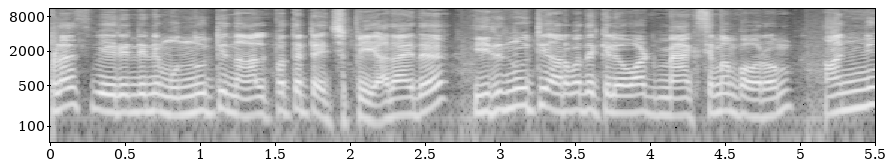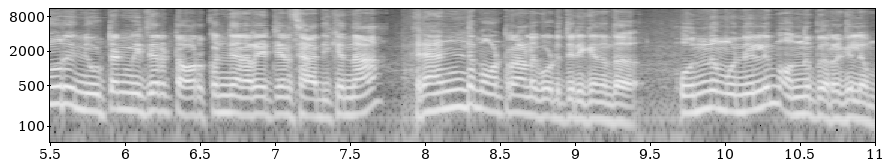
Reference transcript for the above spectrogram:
പ്ലസ് വേരിയന്റിന് മുന്നൂറ്റി നാൽപ്പത്തെട്ട് എച്ച് പി അതായത് ഇരുന്നൂറ്റി അറുപത് കിലോ വാട്ട് മാക്സിമം പവറും അഞ്ഞൂറ് ന്യൂട്ടൺ മീറ്റർ ടോർക്കും ജനറേറ്റ് ചെയ്യാൻ സാധിക്കുന്ന രണ്ട് മോട്ടറാണ് കൊടുത്തിരിക്കുന്നത്. ഒന്ന് മുന്നിലും ഒന്ന് പിറകിലും.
